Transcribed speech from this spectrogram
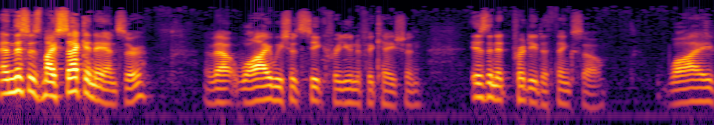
And this is my second answer about why we should seek for unification. Isn't it pretty to think so? Why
